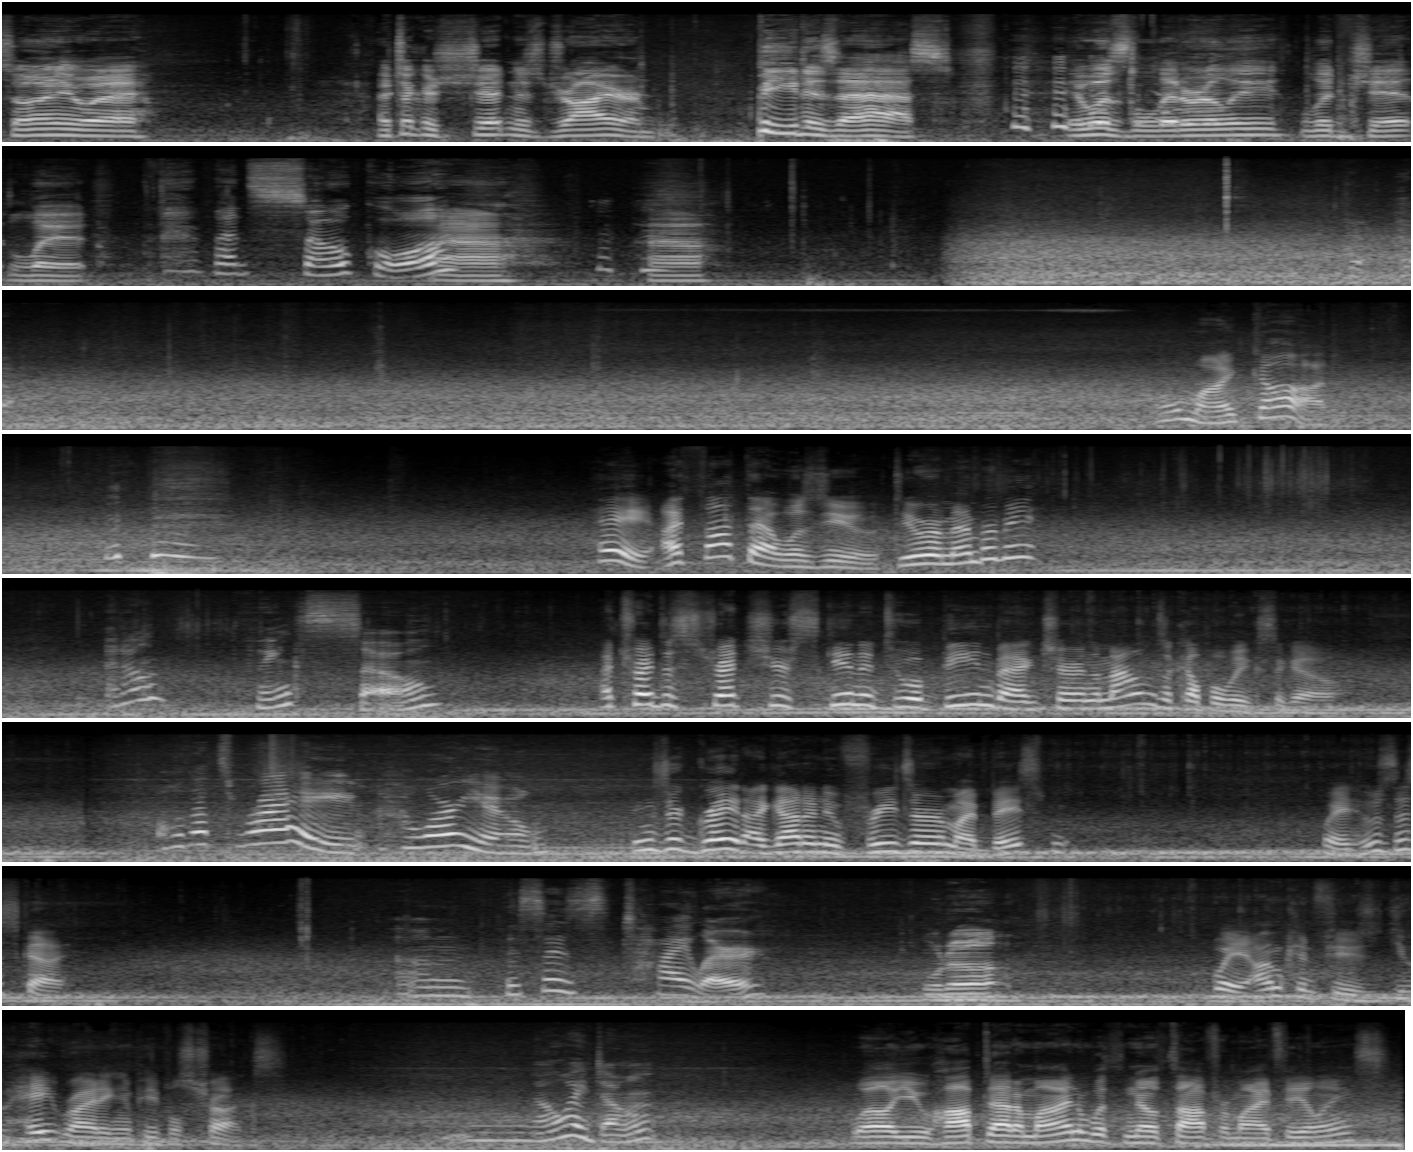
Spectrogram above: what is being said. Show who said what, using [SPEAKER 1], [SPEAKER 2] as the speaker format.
[SPEAKER 1] So anyway, I took a shit in his dryer and beat his ass. it was literally legit lit.
[SPEAKER 2] That's so cool.
[SPEAKER 1] Yeah. Yeah.
[SPEAKER 3] Oh my god. hey, I thought that was you. Do you remember me?
[SPEAKER 2] I don't think so.
[SPEAKER 3] I tried to stretch your skin into a beanbag chair in the mountains a couple weeks ago.
[SPEAKER 2] Oh, that's right. How are you?
[SPEAKER 3] Things are great. I got a new freezer in my basement. Wait, who's this guy?
[SPEAKER 2] Um, this is Tyler.
[SPEAKER 1] What up?
[SPEAKER 3] Wait, I'm confused. You hate riding in people's trucks.
[SPEAKER 2] No, I don't.
[SPEAKER 3] Well, you hopped out of mine with no thought for my feelings.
